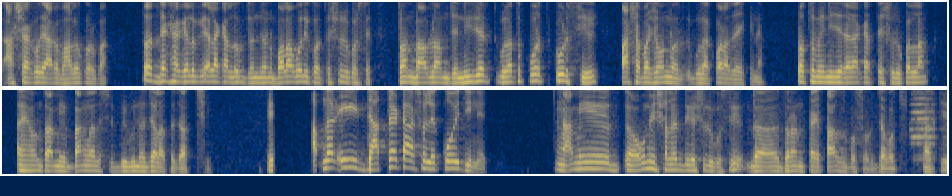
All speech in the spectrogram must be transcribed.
আশা করি আরও ভালো করবা। তো দেখা গেল কি এলাকার লোকজন যখন বলা বলি করতে শুরু করছে। তখন ভাবলাম যে নিজেরগুলা তো কর- করছি, পাশাপাশি অন্যগুলা করা যায় কিনা। প্রথমে নিজের এলাকাতে শুরু করলাম। এখন তো আমি বাংলাদেশের বিভিন্ন জেলাতে যাচ্ছি। আপনার এই যাত্রাটা আসলে কই দিনের? আমি উনিশ সালের দিকে শুরু করছি ধরেন প্রায় পাঁচ বছর যাবৎ আর কি।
